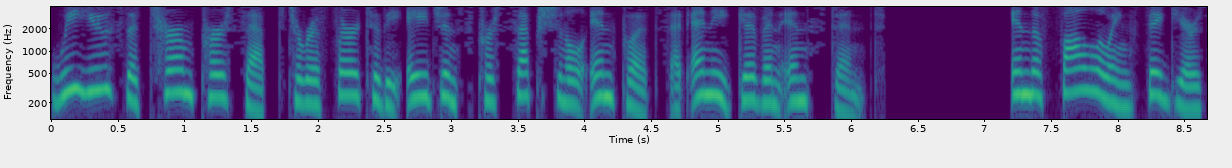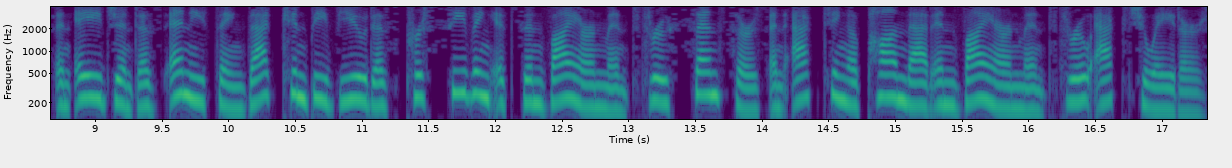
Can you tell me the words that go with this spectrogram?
We use the term percept to refer to the agent's perceptual inputs at any given instant. In the following figures an agent is anything that can be viewed as perceiving its environment through sensors and acting upon that environment through actuators.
